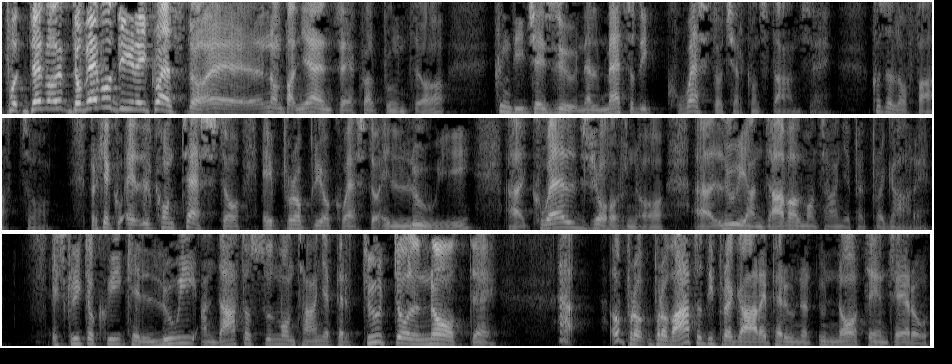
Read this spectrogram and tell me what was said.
po- dovevo dire questo, e non fa niente a quel punto. Quindi Gesù, nel mezzo di queste circostanze, cosa l'ha fatto? Perché il contesto è proprio questo e lui, uh, quel giorno, uh, lui andava al montagna per pregare. È scritto qui che lui è andato sul montagna per tutta la notte. Ah, ho provato di pregare per una, una notte intera uh,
